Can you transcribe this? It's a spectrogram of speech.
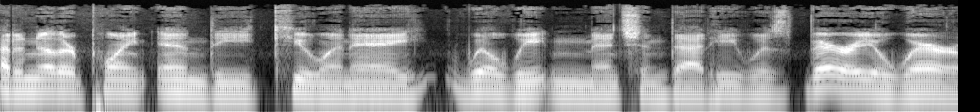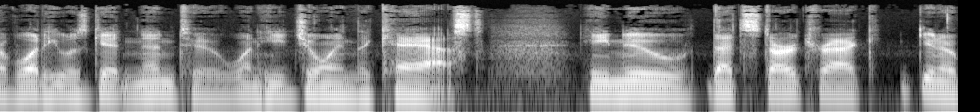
At another point in the Q&A, Wil Wheaton mentioned that he was very aware of what he was getting into when he joined the cast. He knew that Star Trek, you know,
